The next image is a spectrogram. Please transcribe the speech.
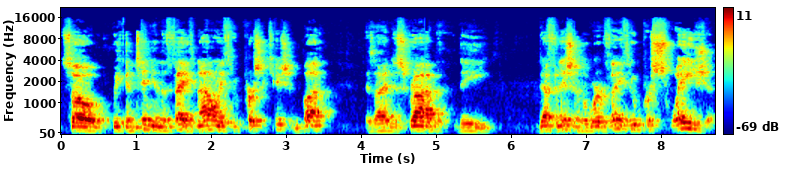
so we continue in the faith, not only through persecution, but as I described the definition of the word faith, through persuasion.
